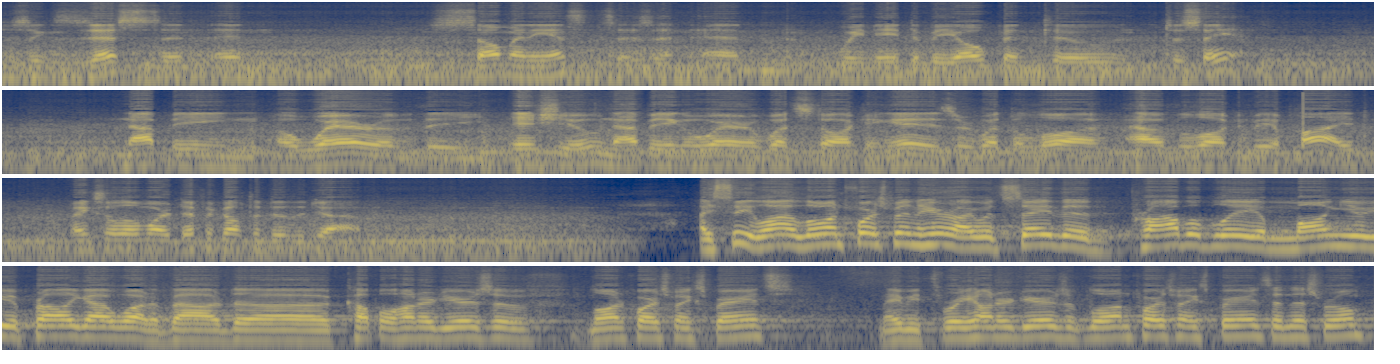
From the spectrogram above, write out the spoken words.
just exists in, in so many instances, and, and we need to be open to to see it. Not being aware of the issue, not being aware of what stalking is or what the law, how the law can be applied, makes it a little more difficult to do the job. I see a lot of law enforcement here. I would say that probably among you, you probably got what, about a couple hundred years of law enforcement experience? Maybe 300 years of law enforcement experience in this room?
